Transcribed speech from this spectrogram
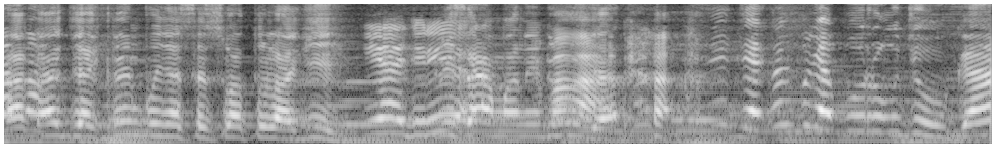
Kata Jacqueline punya sesuatu lagi. Iya, jadi Bisa amanin dulu Emang ya. Ini Jacqueline punya burung juga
